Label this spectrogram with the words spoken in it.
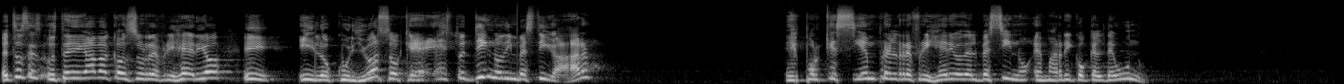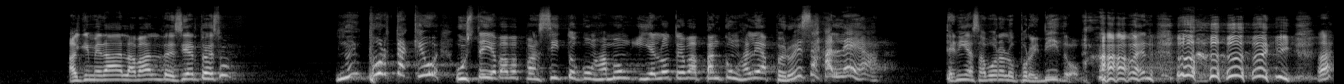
Entonces usted llegaba con su refrigerio y, y lo curioso que esto es digno de investigar es porque siempre el refrigerio del vecino es más rico que el de uno. ¿Alguien me da la aval de cierto eso? No importa que usted llevaba pancito con jamón y el otro llevaba pan con jalea, pero esa jalea tenía sabor a lo prohibido. Ah,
